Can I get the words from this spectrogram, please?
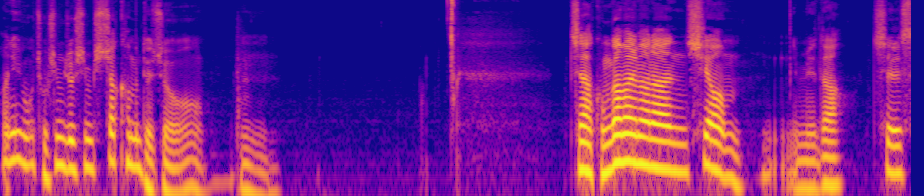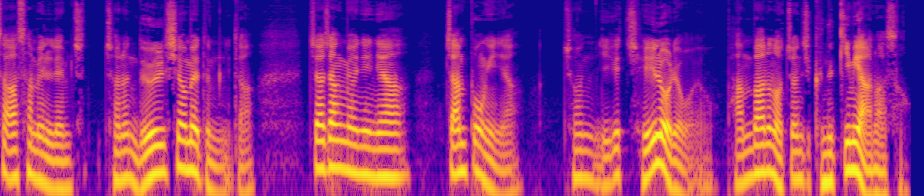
아니, 뭐 조심조심 시작하면 되죠. 음. 자, 공감할 만한 시험입니다. 7431님, 저는 늘 시험에 듭니다. 짜장면이냐, 짬뽕이냐. 전 이게 제일 어려워요. 반반은 어쩐지 그 느낌이 안 와서.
